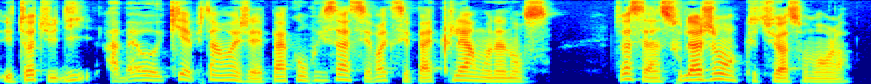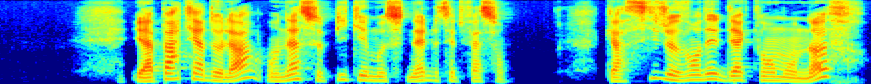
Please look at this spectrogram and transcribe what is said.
et toi, tu dis, ah bah ok, putain, ouais, j'avais pas compris ça. C'est vrai que c'est pas clair mon annonce. Tu vois, c'est un soulagement que tu as à ce moment-là. Et à partir de là, on a ce pic émotionnel de cette façon. Car si je vendais directement mon offre,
